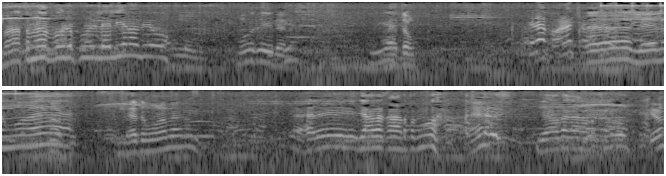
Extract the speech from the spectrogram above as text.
बना तुमने पूरे पूरी ले लिया ना लियो? वो दे ले ले दिया तो ले लूँगा मैं। ले दूँगा मैं भी। अरे ज़्यादा काट दूँगा। ज़्यादा काट दूँगा। क्यों?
